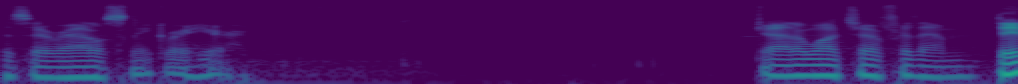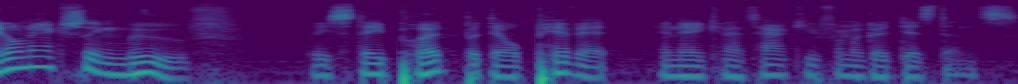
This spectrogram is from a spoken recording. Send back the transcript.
there's a rattlesnake right here. Gotta watch out for them. They don't actually move. They stay put, but they'll pivot and they can attack you from a good distance.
